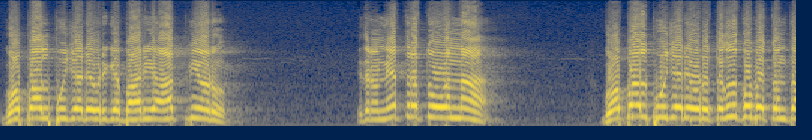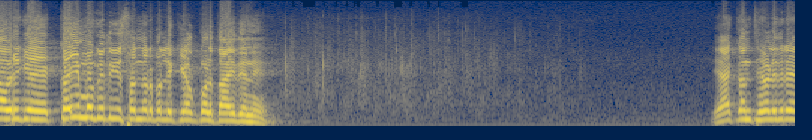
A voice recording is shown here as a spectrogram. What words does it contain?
ಗೋಪಾಲ್ ಪೂಜಾರಿ ಅವರಿಗೆ ಭಾರಿ ಆತ್ಮೀಯರು. ಇದರ ನೇತೃತ್ವವನ್ನು ಗೋಪಾಲ್ ಪೂಜಾರಿ ಅವರು ತೆಗೆದುಕೋಬೇಕಂತ ಅವರಿಗೆ ಕೈ ಮುಗಿದು ಈ ಸಂದರ್ಭದಲ್ಲಿ ಕೇಳ್ಕೊಳ್ತಾ ಇದ್ದೇನೆ. ಯಾಕಂತ ಹೇಳಿದರೆ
